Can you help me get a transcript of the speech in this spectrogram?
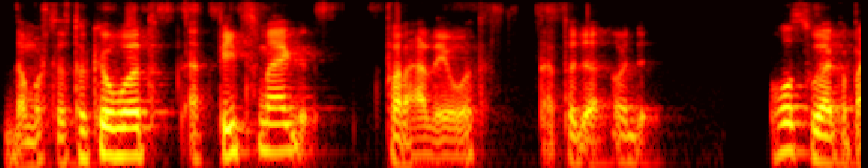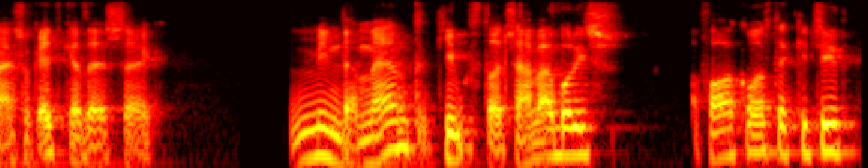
de most ez tök jó volt. Hát Fitz meg parádé volt. Tehát, hogy, hogy hosszú elkapások, egykezesek, minden ment, kiúzta a csávából is a Falcons egy kicsit,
